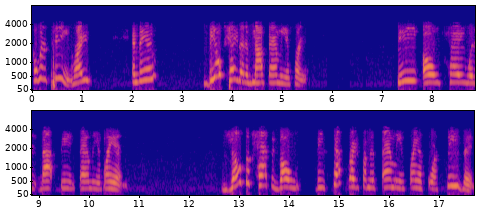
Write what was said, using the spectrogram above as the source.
Go with a team, right? And then be okay that it's not family and friends. Be okay with it not being family and friends. Joseph had to go be separated from his family and friends for a season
